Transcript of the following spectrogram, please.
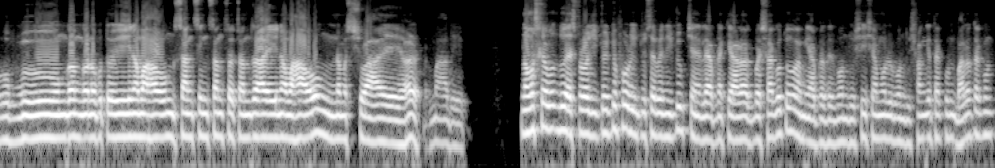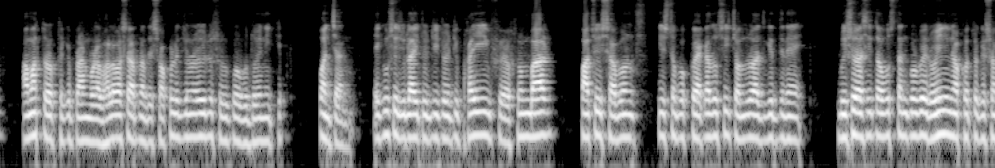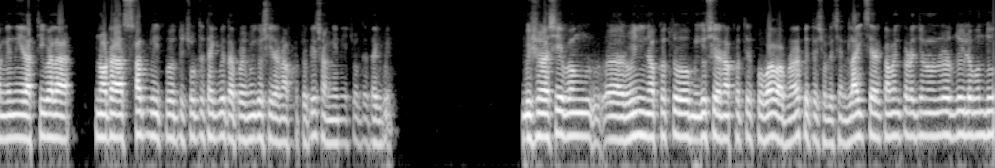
ওম গং গণপতয়ে নমঃ ওং সাং সিং সংস চন্দ্রায় নমঃ ওং নম শিবায় হর মহাদেব নমস্কার বন্ধু astrology twenty four into seven YouTube চ্যানেলে আপনাকে আরও একবার স্বাগত। আমি আপনাদের বন্ধু শ্রী শ্যামল বন্ধু, সঙ্গে থাকুন, ভালো থাকুন। আমার তরফ থেকে প্রাণ ভরা ভালোবাসা আপনাদের সকলের জন্য রইল। শুরু করব দৈনিক পঞ্চাঙ্গ। একুশে জুলাই টোয়েন্টি টোয়েন্টি ফাইভ সোমবার, পাঁচই শ্রাবণ, কৃষ্ণপক্ষ একাদশী, চন্দ্র আজকের দিনে বৃষ রাশিতে অবস্থান করবে। রোহিণী নক্ষত্রকে সঙ্গে নিয়ে রাত্রিবেলা নটা সাত মিনিট পর্যন্ত চলতে থাকবে। তারপরে মৃগশিরা নক্ষত্রকে সঙ্গে নিয়ে চলতে থাকবে। বৃষরাশি এবং রোহিণী নক্ষত্র ও মৃগশিরা নক্ষত্রের প্রভাব আপনারা পেতে চলেছেন। লাইক শেয়ার কমেন্ট করার জন্য অনুরোধ রইল বন্ধু।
